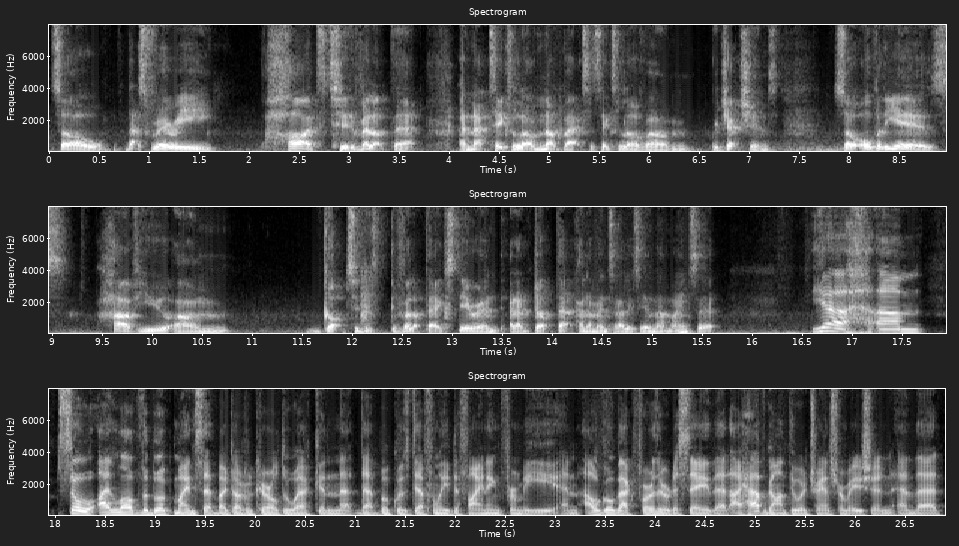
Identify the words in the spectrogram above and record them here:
So that's very hard to develop that and that takes a lot of nutbacks. It takes a lot of um, rejections. So over the years, have you um, got to develop that exterior and, and, adopt that kind of mentality and that mindset? Yeah. Um, so I love the book Mindset by Dr. Carol Dweck, and that that book was definitely defining for me. And I'll go back further to say that I have gone through a transformation, and that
